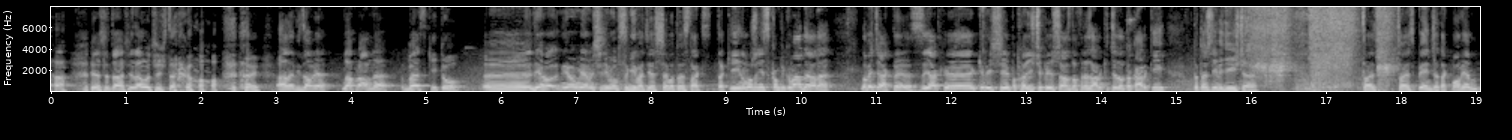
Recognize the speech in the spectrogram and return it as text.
jeszcze trzeba się nauczyć tego. Ale widzowie, naprawdę, bez kitu, yy, nie, nie umiemy się nim obsługiwać jeszcze, bo to jest tak, taki, no może nie skomplikowany, ale no wiecie jak to jest. Jak yy, kiedyś podchodziliście pierwszy raz do frezarki czy do tokarki, to też nie wiedzieliście, co jest, co jest pięć, że tak powiem,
